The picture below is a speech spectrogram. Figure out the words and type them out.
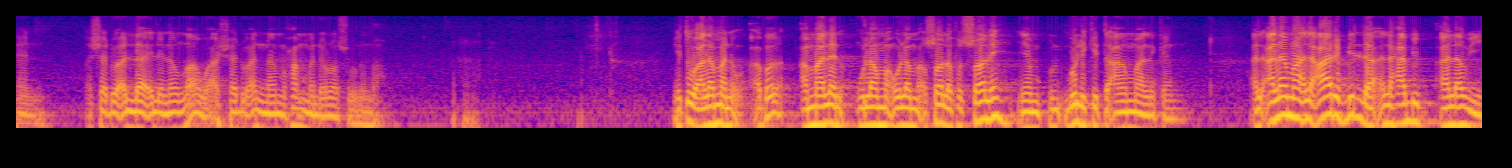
And asyhadu an la ilaha illallah wa asyhadu anna Muhammadar Rasulullah. Ha. Itu alaman apa? Amalan ulama-ulama salafus salih yang boleh kita amalkan. Al-Alama Al-Arif Billah Al-Habib Alawi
